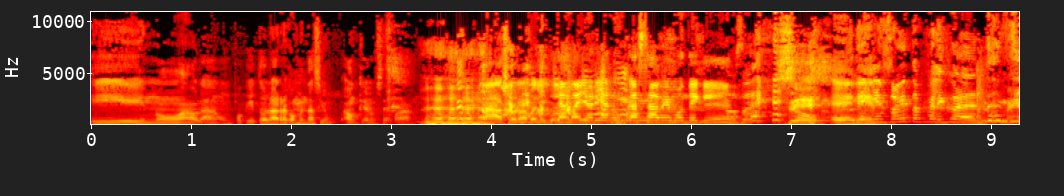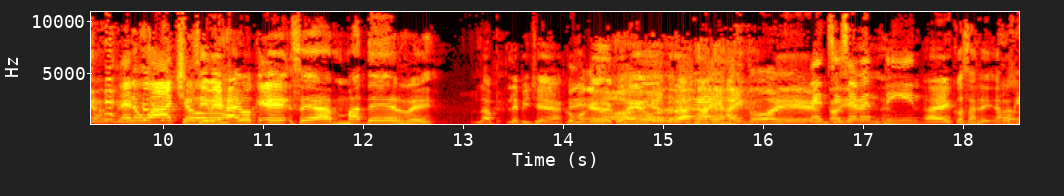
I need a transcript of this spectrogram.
Y nos hablan un poquito de la recomendación, aunque no sepa nada sobre la película. La mayoría nunca sabemos de qué. No sé. So, en ¿De el- quién son estas películas? El guacho. Si ves algo que sea más DR, la- le picheas, como que le No, coge ahí- otra. Todo es. está bien. NC-17. Hay cosas ri- raras. Ok,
